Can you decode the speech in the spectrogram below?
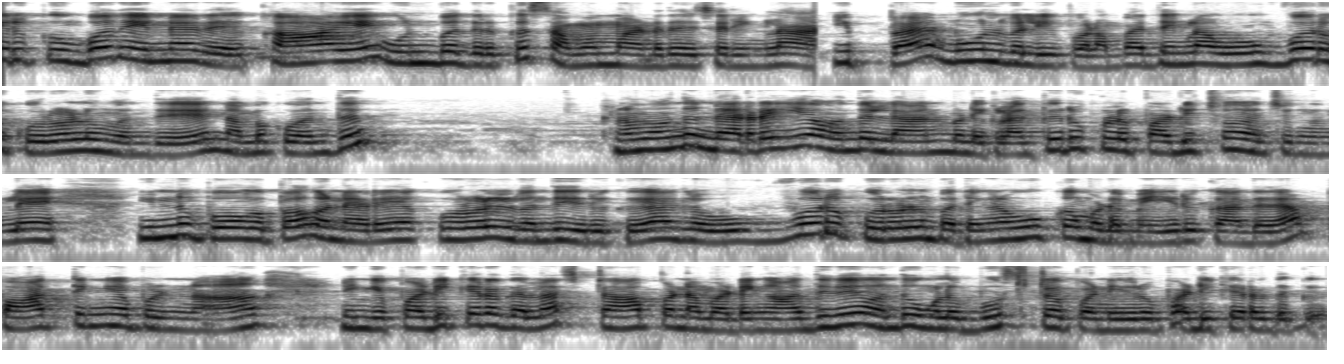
இருக்கும்போது என்னது காயை உண்பதற்கு சமமானது. சரிங்களா? இப்போ நூல்வழி போகலாம் பார்த்தீங்களா ஒவ்வொரு குரலும் வந்து நமக்கு வந்து நம்ம வந்து நிறைய வந்து லேர்ன் பண்ணிக்கலாம். திருக்குறள் படித்தோம் வச்சுக்கோங்களேன். இன்னும் போக போக நிறைய குரல் வந்து இருக்குது அதில் ஒவ்வொரு குரலும் பார்த்திங்கன்னா ஊக்கமுடைமை இருக்குது அதெல்லாம் பார்த்தீங்க அப்படின்னா நீங்கள் படிக்கிறதெல்லாம் ஸ்டாப் பண்ண மாட்டீங்க. அதுவே வந்து உங்களை பூஸ்டப் பண்ணிடும் படிக்கிறதுக்கு.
